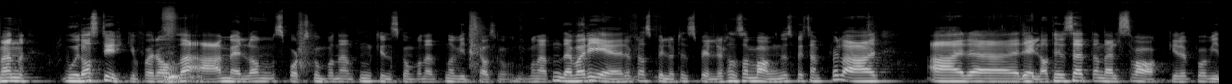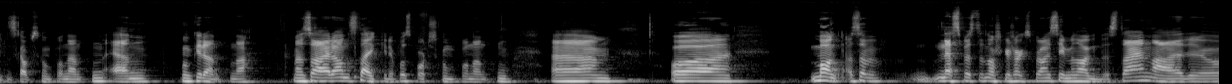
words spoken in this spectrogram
Men hvordan styrkeforholdet er mellom sportskomponenten, kunstkomponenten og vitenskapskomponenten, det varierer fra spiller til spiller. Sånn som Magnus eksempel, er, er eh, relativt sett en del svakere på vitenskapskomponenten enn konkurrentene. Men så er han sterkere på sportskomponenten. Um, og mange, altså, nest beste norske sjakkspilleren, Simen Agdestein, er jo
